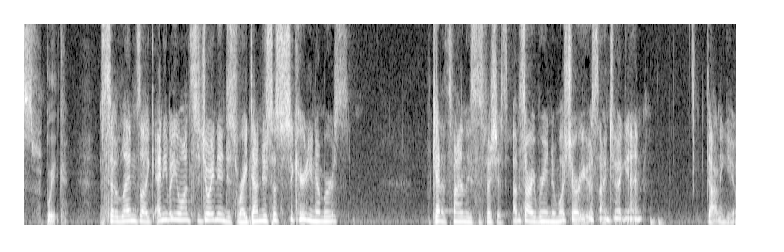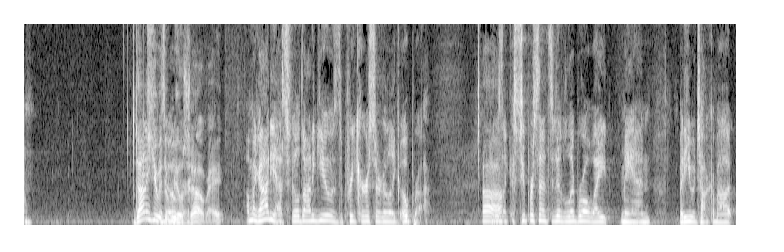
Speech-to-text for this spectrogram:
It's bleak. So Len's like, anybody who wants to join in, just write down your social security numbers. Kenneth's finally suspicious. I'm sorry, Brandon, what show are you assigned to again? Donahue. Donahue was a been real show, right? Oh my God, yes. Phil Donahue was the precursor to like Oprah. He was uh-huh. like a super sensitive liberal white man, but he would talk about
